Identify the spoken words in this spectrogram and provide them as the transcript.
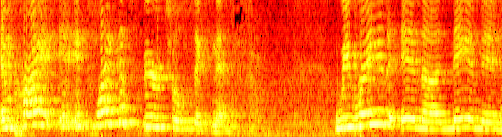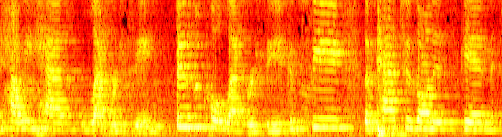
And pride, it's like a spiritual sickness. We read in uh, Naaman how he had leprosy, physical leprosy. You could see the patches on his skin.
